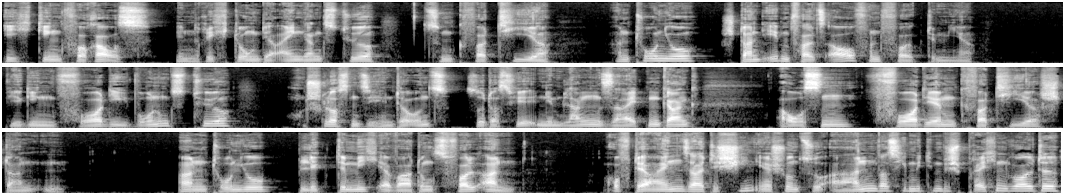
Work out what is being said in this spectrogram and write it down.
Ich ging voraus in Richtung der Eingangstür zum Quartier. Antonio stand ebenfalls auf und folgte mir. Wir gingen vor die Wohnungstür und schlossen sie hinter uns, so dass wir in dem langen Seitengang außen vor dem Quartier standen. Antonio blickte mich erwartungsvoll an. Auf der einen Seite schien er schon zu ahnen, was ich mit ihm besprechen wollte,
